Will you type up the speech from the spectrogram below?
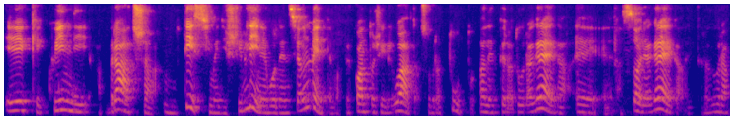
e che quindi abbraccia moltissime discipline potenzialmente, ma per quanto ci riguarda soprattutto la letteratura greca e, ehm, la storia greca, la letteratura,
